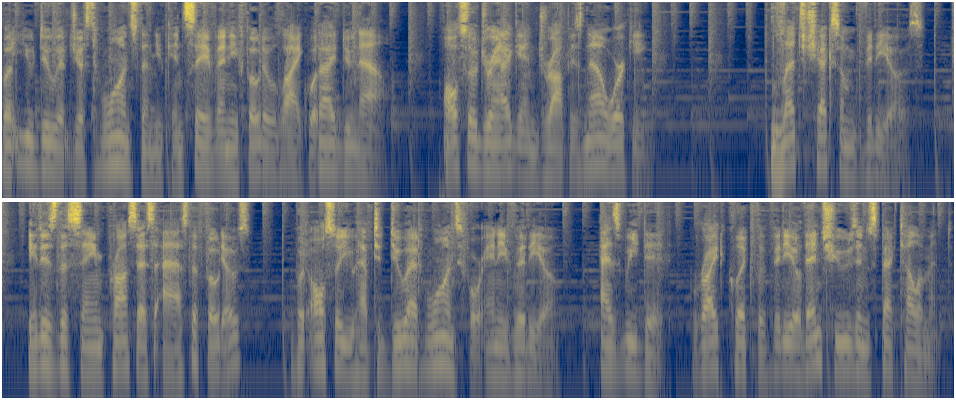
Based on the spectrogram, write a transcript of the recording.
but you do it just once then you can save any photo like what I do now. Also drag and drop is now working. Let's check some videos. It is the same process as the photos, but also you have to do at once for any video. As we did, right-click the video then choose Inspect Element.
